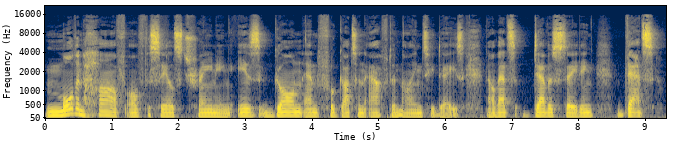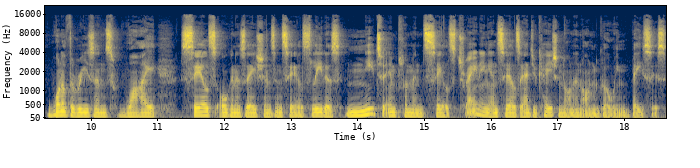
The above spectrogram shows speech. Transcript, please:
more than half of the sales training is gone and forgotten after 90 days. Now, that's devastating. That's one of the reasons why sales organizations and sales leaders need to implement sales training and sales education on an ongoing basis.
